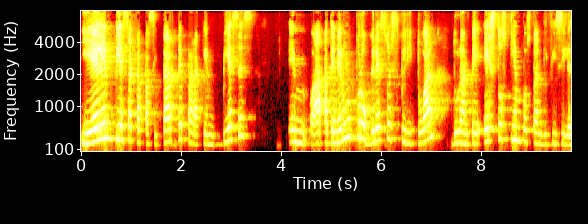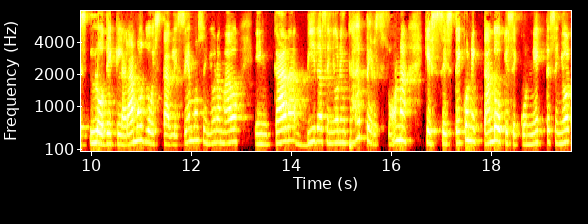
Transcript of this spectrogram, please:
y Él empieza a capacitarte para que empieces a, tener un progreso espiritual durante estos tiempos tan difíciles. Lo declaramos, lo establecemos, Señor amado, en cada vida, Señor, en cada persona que se esté conectando o que se conecte, Señor,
